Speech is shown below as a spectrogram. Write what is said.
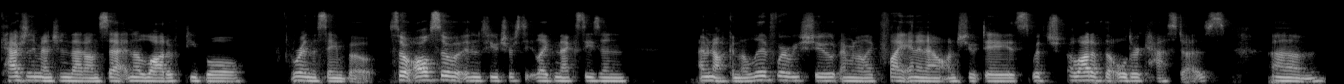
casually mentioned that on set, and a lot of people were in the same boat. So also in the future, like next season, I'm not going to live where we shoot. I'm going to like fly in and out on shoot days, which a lot of the older cast does. Um,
